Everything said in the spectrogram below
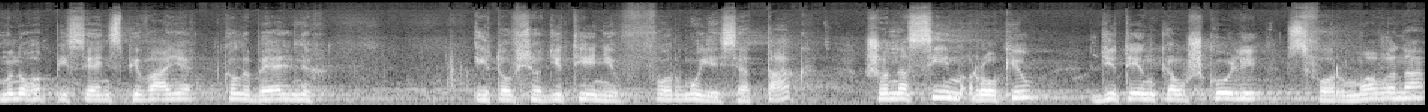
много пісень співає, колибельних. І то все дитині формується так, що на сім років дитинка в школі сформована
